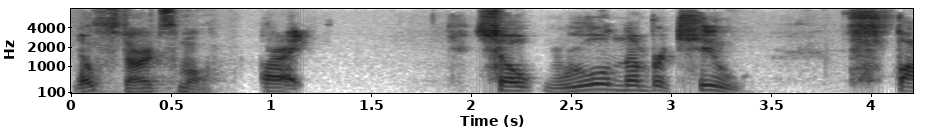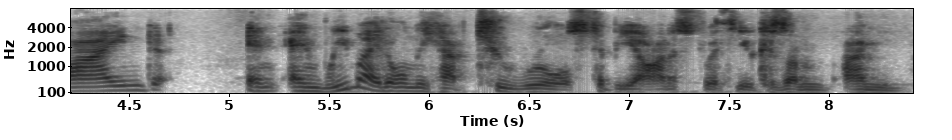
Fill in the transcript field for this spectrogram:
Nope. Start small. All right. So rule number two, find and and we might only have two rules to be honest with you because I'm I'm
